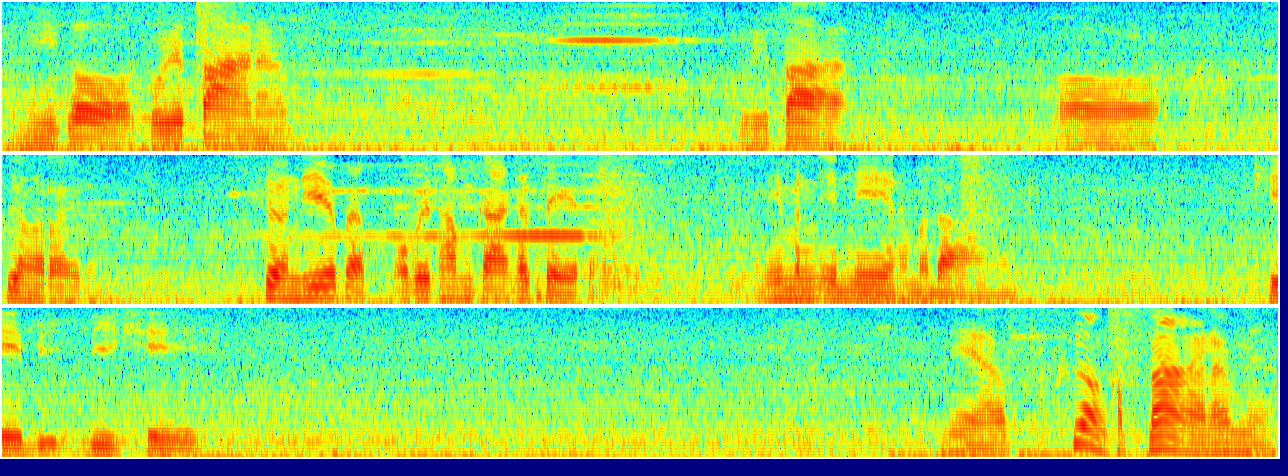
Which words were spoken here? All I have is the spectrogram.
อันนี้ก็โตโยต้านะครับโตโยต้าเอ่อเครื่องอะไรนะเครื่องที่แบบเอาไปทำการเกษตรอะอันนี้มัน NA ธรรมดานะ KBK เนี่ยครับ เครื่องขับหน้านะครับเนี่ย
